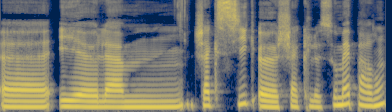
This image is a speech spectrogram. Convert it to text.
et la, mmh, chaque cycle, chaque sommet, pardon,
